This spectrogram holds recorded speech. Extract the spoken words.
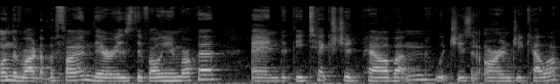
On the right of the phone, there is the volume rocker and the textured power button, which is an orangey colour.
